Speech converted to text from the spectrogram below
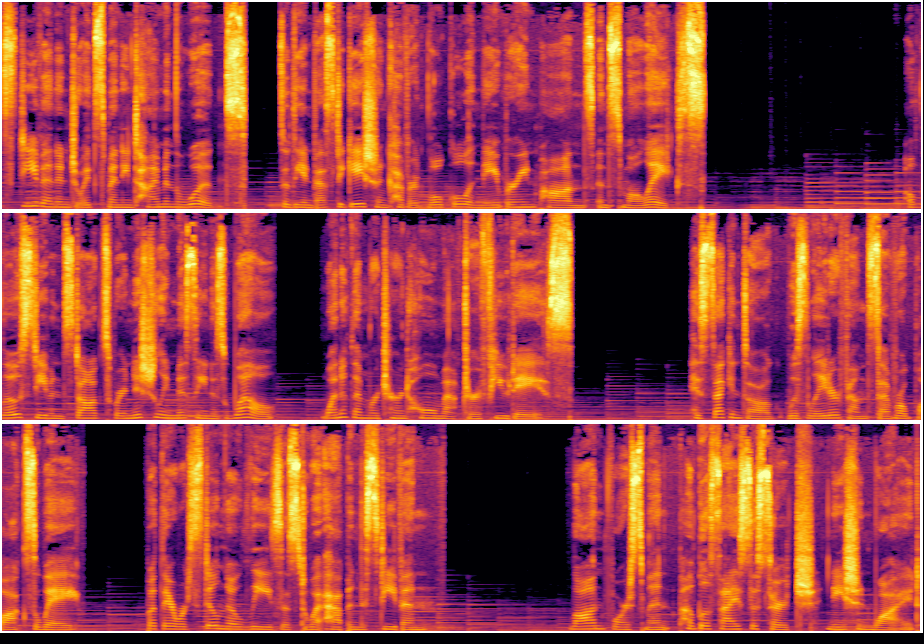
Stephen enjoyed spending time in the woods, so the investigation covered local and neighboring ponds and small lakes. Although Stephen's dogs were initially missing as well, one of them returned home after a few days. His second dog was later found several blocks away, but there were still no leads as to what happened to Stephen. Law enforcement publicized the search nationwide.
